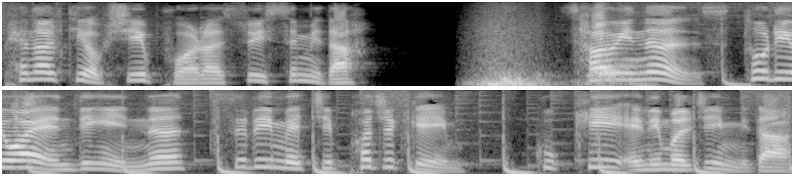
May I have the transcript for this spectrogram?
페널티 없이 부활할 수 있습니다. 4위는 스토리와 엔딩이 있는 3매치 퍼즐 게임 쿠키 애니멀즈입니다.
